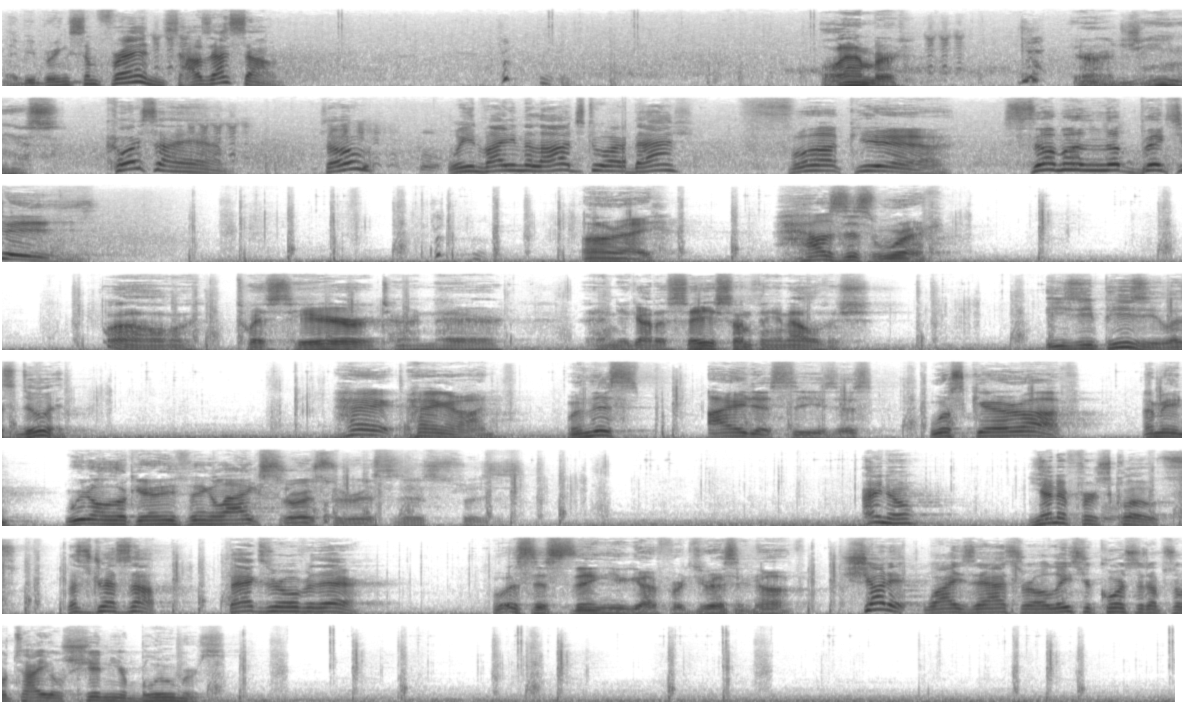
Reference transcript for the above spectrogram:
Maybe bring some friends. How's that sound? Lambert, you're a genius. Of course I am. So, we inviting the lodge to our bash? Fuck yeah! Summon the bitches! Alright. How's this work? Well, twist here, turn there, and you gotta say something in Elvish. Easy peasy, let's do it. Hey, hang on. When this Ida sees us, we'll scare her off. I mean, we don't look anything like sorceresses. I know. Yennefer's clothes. Let's dress up. Bags are over there. What's this thing you got for dressing up? Shut it, wise ass, or I'll lace your corset up so tight you'll shit in your bloomers.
